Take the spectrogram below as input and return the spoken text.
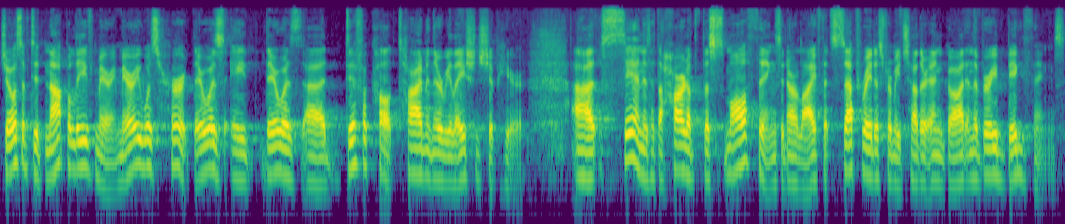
Joseph did not believe Mary. Mary was hurt. There was a, there was a difficult time in their relationship here. Uh, sin is at the heart of the small things in our life that separate us from each other and God and the very big things.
